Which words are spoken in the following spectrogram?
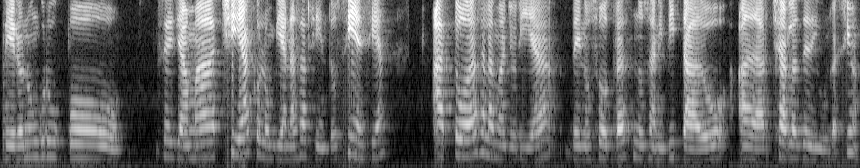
abrieron un grupo, se llama Chía Colombianas Haciendo Ciencia. A todas, a la mayoría de nosotras nos han invitado a dar charlas de divulgación.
